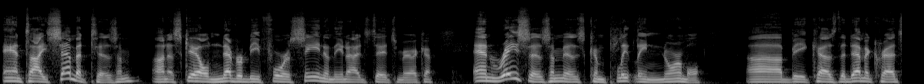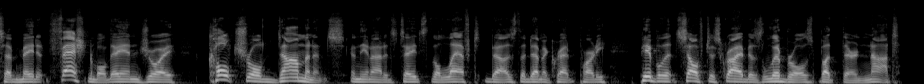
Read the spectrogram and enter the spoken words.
anti Semitism on a scale never before seen in the United States of America. And racism is completely normal uh, because the Democrats have made it fashionable. They enjoy cultural dominance in the United States. The left does, the Democrat Party. People that self describe as liberals, but they're not.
